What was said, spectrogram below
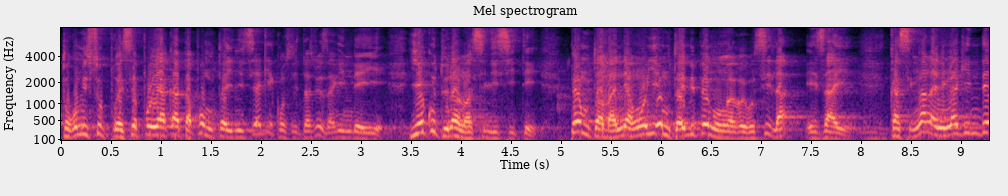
tokomi sous presse mpo ya kata mpo moto ainitiaki consultation ezalaki nde ye. Ye kutu nano asilisi te mpe moto abandi yango ye moto ayebi mpe ngonga kosila eza ye. Kasi ngai nalingaki nde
